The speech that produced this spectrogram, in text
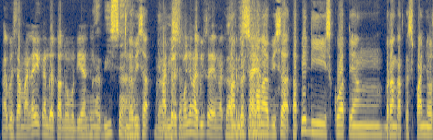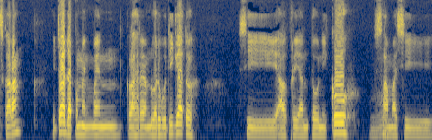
nggak bisa main lagi kan dua tahun kemudian nih. Enggak bisa. Nggak bisa. Nggak Hampir bisa. semuanya nggak bisa ya Nggak Hampir bisa semua ya? nggak bisa. Tapi di squad yang berangkat ke Spanyol sekarang itu ada pemain-pemain kelahiran 2003 tuh. Si Alfrianto Nico Hmm. sama si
